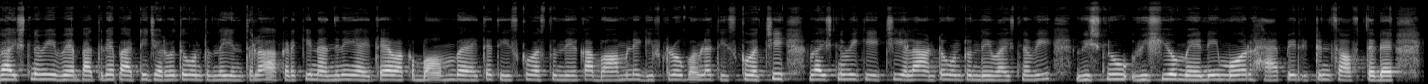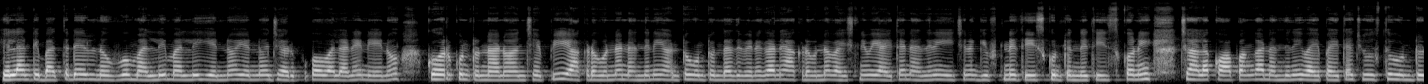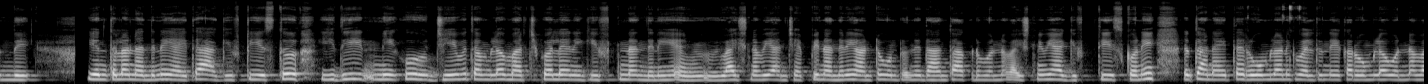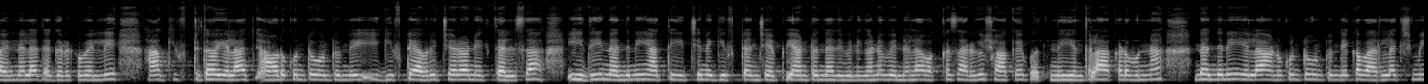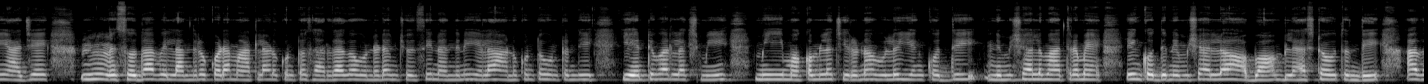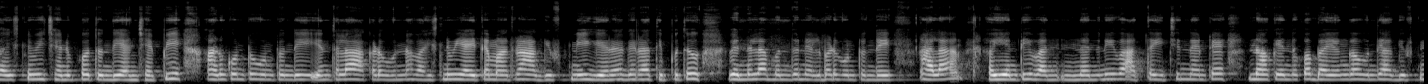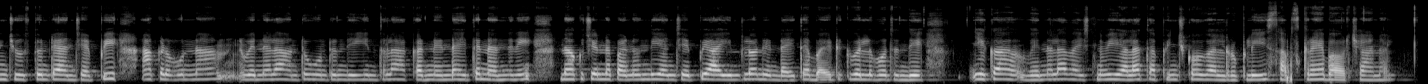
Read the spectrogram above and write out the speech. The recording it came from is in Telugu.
వైష్ణవి బర్త్డే పార్టీ జరుగుతూ ఉంటుంది. ఇంతలో అక్కడికి నందిని అయితే ఒక బాంబు అయితే తీసుకువస్తుంది. ఇక ఆ బాంబుని గిఫ్ట్ రూపంలో తీసుకువచ్చి వైష్ణవికి ఇచ్చి ఇలా అంటూ ఉంటుంది. Vaishnavi Vishnu wish you many more happy returns of the day. ఇలాంటి బర్త్డేలు నువ్వు మళ్ళీ మళ్ళీ ఎన్నో ఎన్నో జరుపుకోవాలని నేను కోరుకుంటున్నాను అని చెప్పి అక్కడ ఉన్న నందిని అంటూ ఉంటుంది. అది వినగానే అక్కడ ఉన్న వైష్ణవి అయితే నందిని ఇచ్చిన గిఫ్ట్ని తీసుకుంటుంది. తీసుకొని చాలా కోపంగా నందిని వైపు అయితే చూస్తూ ఉంటుంది. ఇంతలో నందిని అయితే ఆ గిఫ్ట్ ఇస్తూ ఇది నీకు జీవితంలో మర్చిపోలేని గిఫ్ట్ నందిని వైష్ణవి అని చెప్పి నందిని అంటూ ఉంటుంది. దాంతో అక్కడ ఉన్న వైష్ణవి ఆ గిఫ్ట్ తీసుకొని తనైతే రూమ్లోనికి వెళ్తుంది. ఇక రూమ్లో ఉన్న వెన్నెల దగ్గరకు వెళ్ళి ఆ గిఫ్ట్తో ఇలా ఆడుకుంటూ ఉంటుంది. ఈ గిఫ్ట్ ఎవరిచ్చారో నీకు తెలుసా? ఇది నందిని అత్త ఇచ్చిన గిఫ్ట్ అని చెప్పి అంటుంది. అది వినగానే వెన్నెల ఒక్కసారిగా షాక్ అయిపోతుంది. ఇంతలో అక్కడ ఉన్న నందిని ఇలా అనుకుంటూ ఉంటుంది. ఇక వరలక్ష్మి అజయ్ సుధా వీళ్ళందరూ కూడా మాట్లాడుకుంటూ సరదాగా ఉండడం చూసి నందిని ఇలా అనుకుంటూ ఉంటుంది. ఏంటి వరలక్ష్మి? మీ ముఖంలో చిరునవ్వులు ఇంకొద్ది నిమిషాలు మాత్రమే. ఇంకొద్ది నిమిషాల్లో ఆ బాంబ్ బ్లాస్ట్ అవుతుంది. ఆ వైష్ణవి చనిపోతుంది అని చెప్పి అనుకుంటూ ఉంటుంది. ఇంతలో అక్కడ ఉన్న వైష్ణవి అయితే మాత్రం ఆ గిఫ్ట్ని గిరా గిరా తిప్పుతూ వెన్నెల ముందు నిలబడి ఉంటుంది. అలా ఏంటి నందిని అత్త ఇచ్చిందంటే నాకు ఎందుకో భయంగా ఉంది ఆ గిఫ్ట్ని చూస్తుంటే అని చెప్పి అక్కడ ఉన్న వెన్నెల అంటూ ఉంటుంది. ఇంతలో అక్కడ నుండి అయితే నందిని నాకు చిన్న పని ఉంది అని చెప్పి ఆ ఇంట్లో నుండి అయితే బయటకు వెళ్ళిపోతుంది. ఇక వెన్నెల వైష్ణవి ఎలా తప్పించుకోగలరు? Please subscribe our channel.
